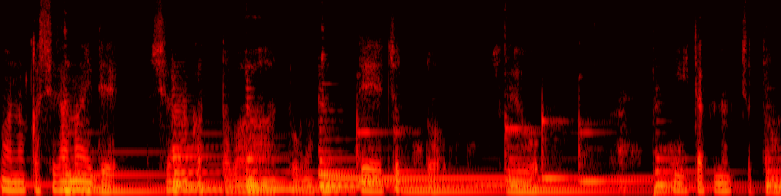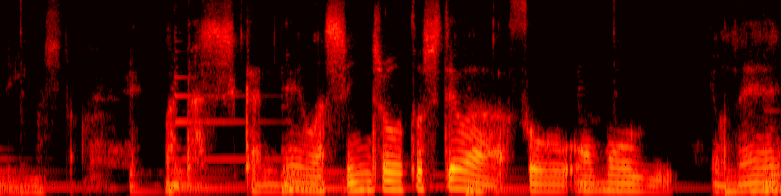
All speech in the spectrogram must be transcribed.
まあなんか知らないで、知らなかったわて、ちょっとそれを言いたくなっちゃったので言いました。まあ確かにね、まあ心情としてはそう思うよね。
